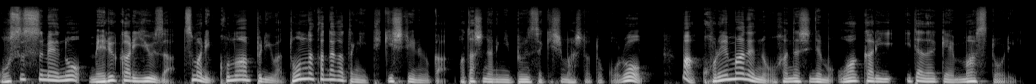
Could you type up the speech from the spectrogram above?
おすすめのメルカリユーザー、つまりこのアプリはどんな方々に適しているのか、私なりに分析しましたところ、まあこれまでのお話でもお分かりいただけます通り、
